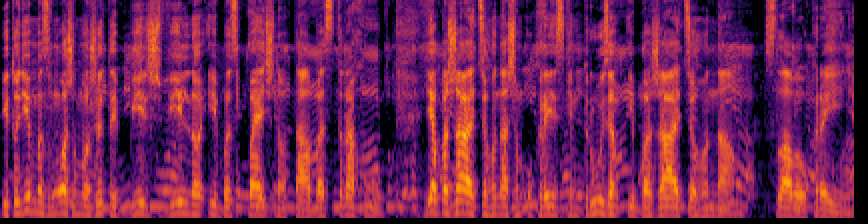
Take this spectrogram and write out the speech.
І тоді ми зможемо жити більш вільно і безпечно та без страху. Я бажаю цього нашим українським друзям і бажаю цього нам. Слава Україні!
